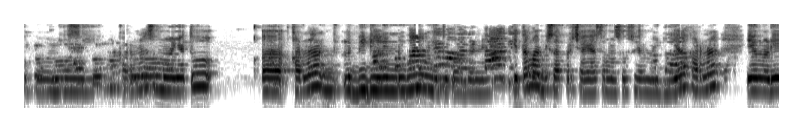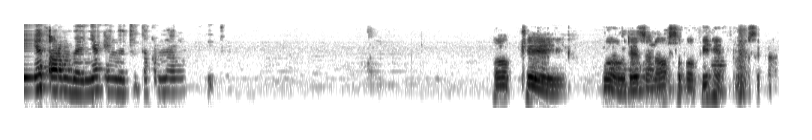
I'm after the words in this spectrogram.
ke polisi karena semuanya tuh uh, karena lebih dilindungi gitu korbannya. Kita nggak bisa percaya sama sosial media karena yang ngelihat orang banyak yang nggak kita kenal gitu. Okay, wow, that's an awesome opinion Sekar.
